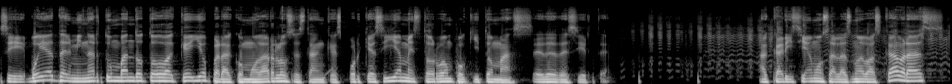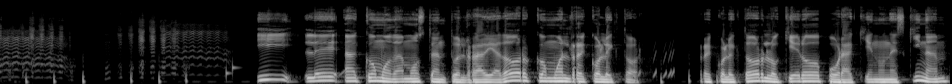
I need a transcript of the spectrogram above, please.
sí, voy a terminar tumbando todo aquello para acomodar los estanques, porque así ya me estorba un poquito más, he de decirte. Acariciamos a las nuevas cabras, y le acomodamos tanto el radiador como el recolector. Recolector lo quiero por aquí en una esquina.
